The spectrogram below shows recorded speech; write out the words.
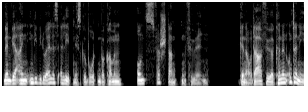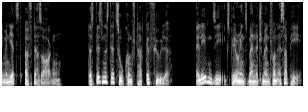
wenn wir ein individuelles Erlebnis geboten bekommen, uns verstanden fühlen. Genau dafür können Unternehmen jetzt öfter sorgen. Das Business der Zukunft hat Gefühle. Erleben Sie Experience Management von SAP.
